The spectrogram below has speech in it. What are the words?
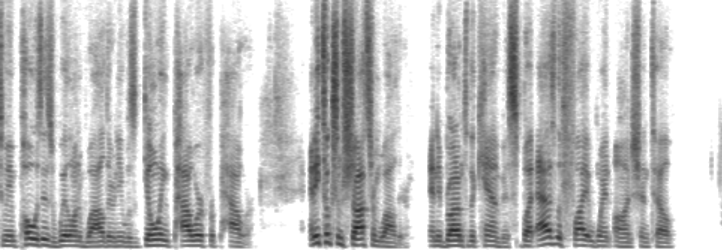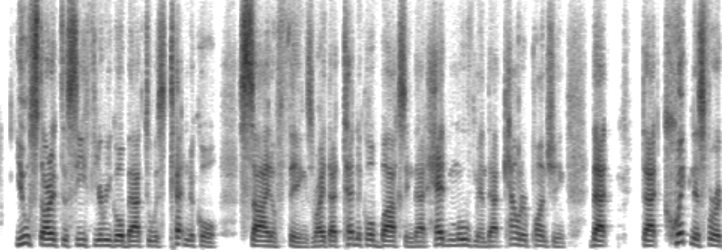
to impose his will on Wilder, and he was going power for power. And he took some shots from Wilder and he brought him to the canvas. But as the fight went on, Chantel, you started to see Fury go back to his technical side of things, right? That technical boxing, that head movement, that counter punching, that that quickness for a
